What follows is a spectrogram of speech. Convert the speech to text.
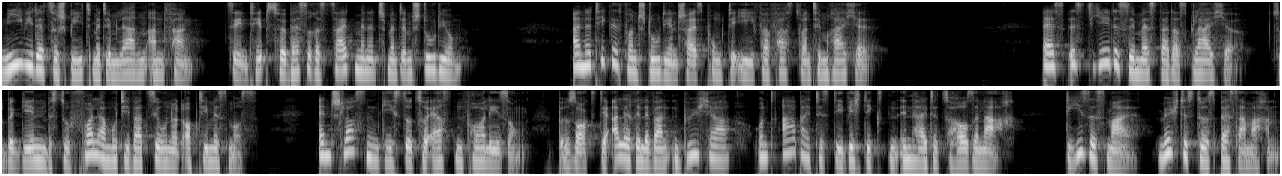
Nie wieder zu spät mit dem Lernen anfangen. 10 Tipps für besseres Zeitmanagement im Studium. Ein Artikel von studienscheiß.de verfasst von Tim Reichel. Es ist jedes Semester das gleiche. Zu Beginn bist du voller Motivation und Optimismus. Entschlossen gehst du zur ersten Vorlesung, besorgst dir alle relevanten Bücher und arbeitest die wichtigsten Inhalte zu Hause nach. Dieses Mal möchtest du es besser machen.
